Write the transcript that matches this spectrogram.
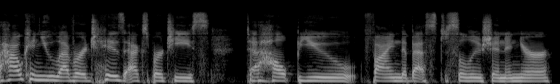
how can you leverage his expertise to help you find the best solution in your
